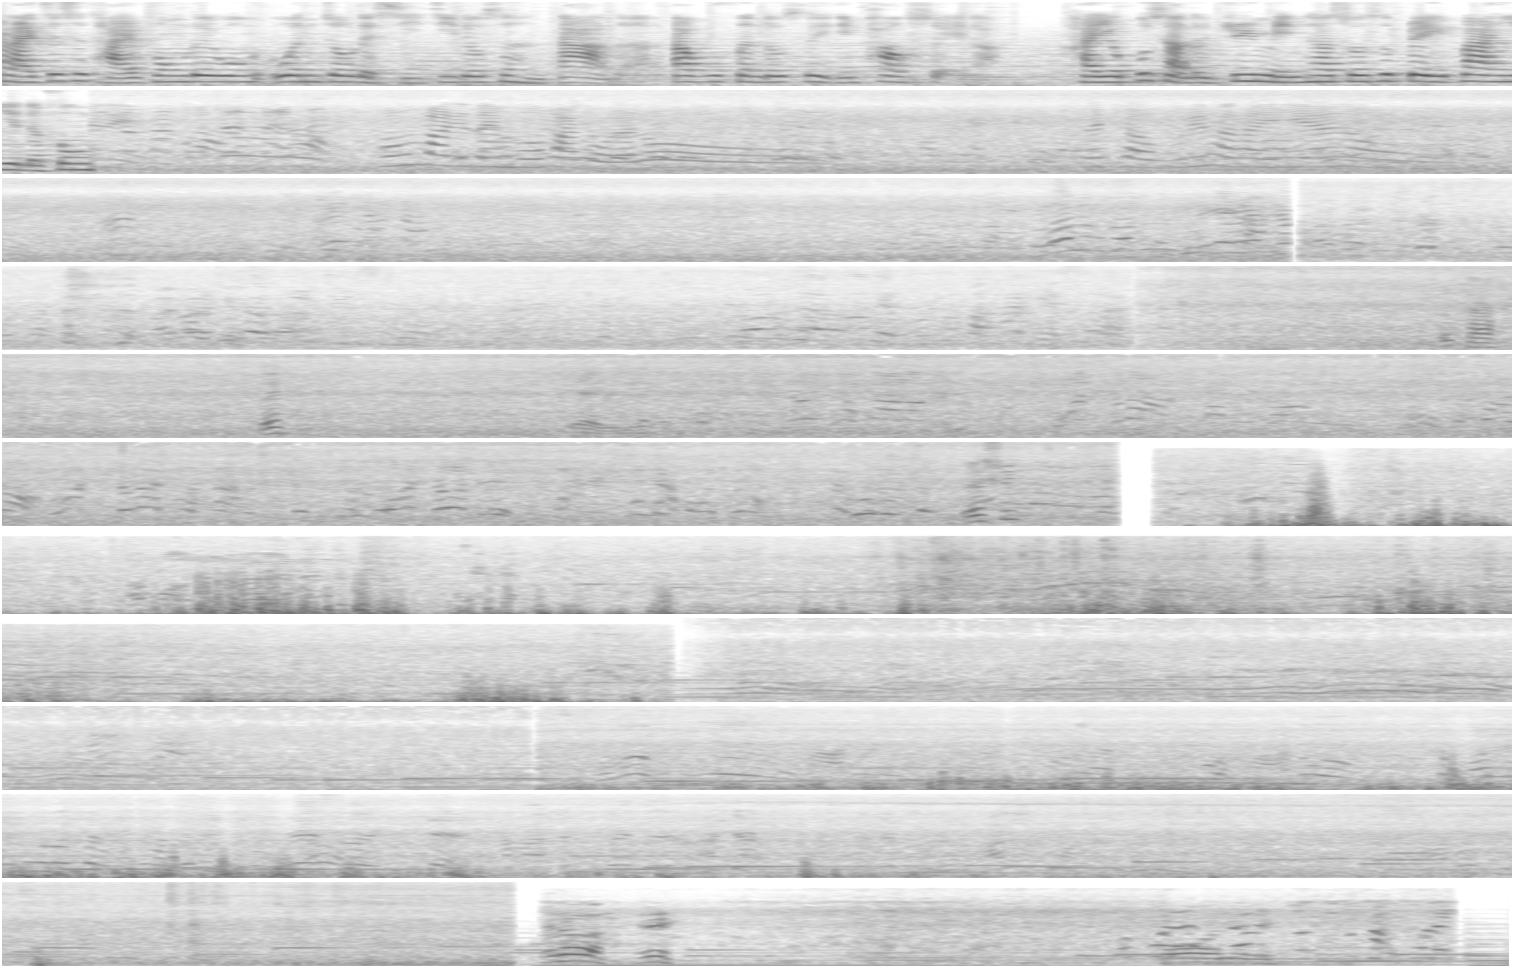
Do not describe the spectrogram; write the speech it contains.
看来这次台风对温温州的袭击都是很大的，大部分都是已经泡水了，还有不少的居民他说是被半夜的风。Đức hả? Đấy. Đây là? Đấy suy. 들어. 예. 오, 오늘은.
